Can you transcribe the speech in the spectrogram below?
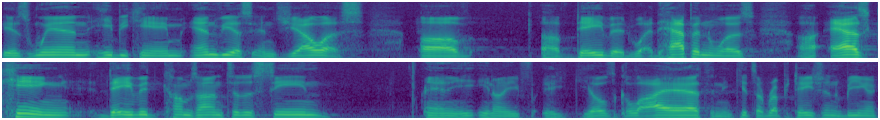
is when he became envious and jealous of, of David. What happened was, uh, as king, David comes onto the scene and he, you know, he, he, kills Goliath, and he gets a reputation of being a,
